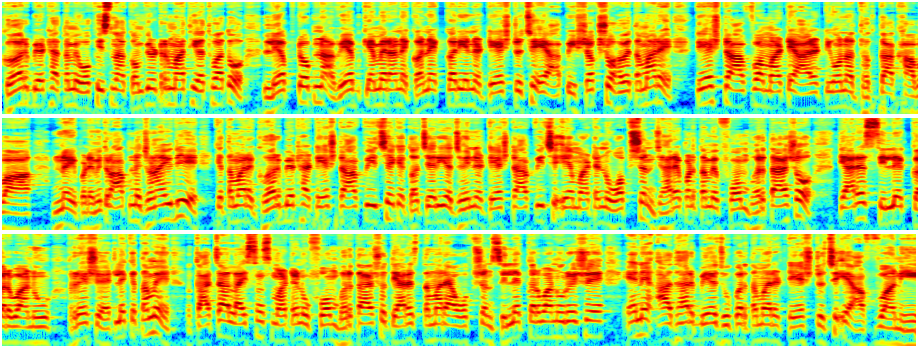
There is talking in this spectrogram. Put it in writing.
ઘર બેઠા તમે ઓફિસના કમ્પ્યુટરમાંથી અથવા તો લેપટોપના વેબ કેમેરાને કનેક્ટ કરી અને ટેસ્ટ છે એ આપી શકશો. હવે તમારે ટેસ્ટ આપવા માટે આરટીઓના ધક્કા ખાવા નહીં પડે. મિત્રો, આપને જણાવી દઈએ કે તમારે ઘર બેઠા ટેસ્ટ આપવી છે કે કચેરીએ જઈને ટેસ્ટ આપવી છે એ માટેનું ઓપ્શન જ્યારે પણ તમે ફોર્મ ભરતા હશો ત્યારે જ સિલેક્ટ કરવાનું રહેશે. એટલે કે તમે કાચા લાયસન્સ માટેનું ફોર્મ ભરતા હશો ત્યારે જ તમારે આ ઓપ્શન સિલેક્ટ કરવાનું રહેશે. એને આધાર બેઝ ઉપર તમારે ટેસ્ટ છે એ આપવાની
